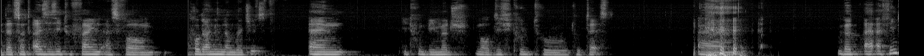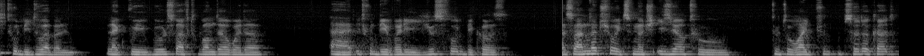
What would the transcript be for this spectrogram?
That's not as easy to find as for programming languages. And it would be much more difficult to, to test. Um, but I, I, think it will be doable. Like we, we also have to wonder whether uh, it would be really useful because so I'm not sure it's much easier to to, to write pseudocode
